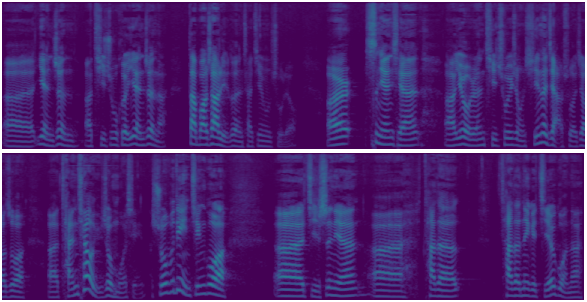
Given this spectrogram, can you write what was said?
呃验证啊提出和验证呢，大爆炸理论才进入主流。而四年前啊，又有人提出一种新的假说，叫做呃弹跳宇宙模型。说不定经过呃几十年，呃它的它的那个结果呢，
